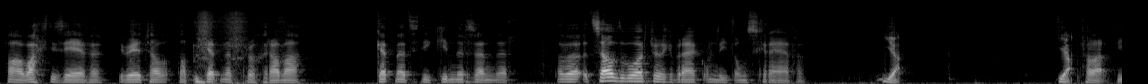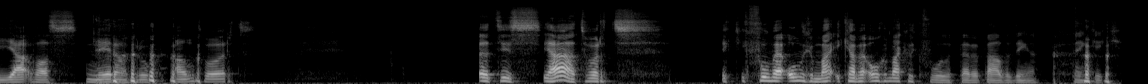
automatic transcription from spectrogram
van Wacht eens even, je weet wel, dat Catnet-programma, Catnet, die kinderzender, dat we hetzelfde woord willen gebruiken om die te omschrijven. Ja. Ja. Voilà, die ja was meer dan genoeg antwoord. Het is, ja, het wordt... Ik, ik voel mij ongemak... Ik ga mij ongemakkelijk voelen bij bepaalde dingen, denk ik.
